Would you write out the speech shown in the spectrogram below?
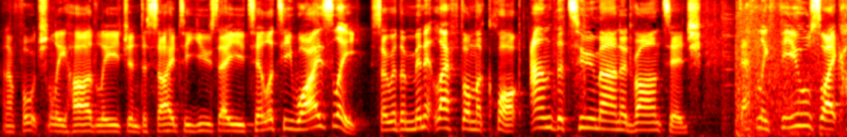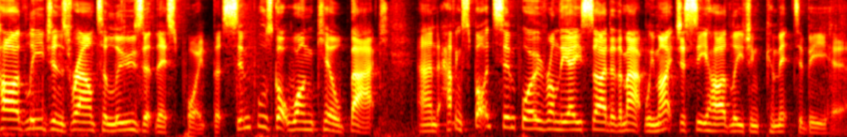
and unfortunately Hard Legion decide to use their utility wisely. So with a minute left on the clock and the two-man advantage, Definitely feels like Hard Legion's round to lose at this point, but Simple's got one kill back, and having spotted Simple over on the A side of the map, we might just see Hard Legion commit to B here.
